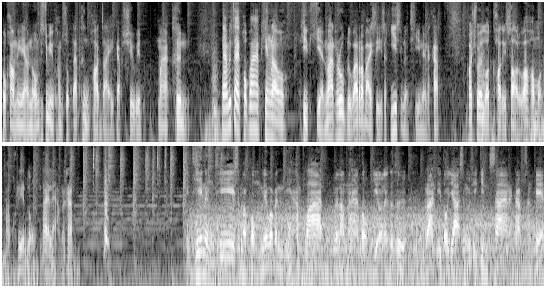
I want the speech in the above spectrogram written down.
พวกเขามีแนวโน้มที่จะมีความสุขและพึงพอใจกับชีวิตมากขึ้น งานวิจัยพบว่าเพียงเรา ขีดเขียนวาดรูปหรือว่าระบายสีสัก 20 นาทีเนี่ยนะครับก็ช่วยลดคอร์ติซอลหรือว่าฮอร์โมนความเครียดลงได้แล้วนะครับ อีกที่หนึ่งที่สำหรับผมเรียกว่าเป็นที่ห้ามพลาดเวลามาหาโตเกียวเลยก็คือร้านอิโตยาซึ่งอยู่ที่กินซ่านะครับ สังเกต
